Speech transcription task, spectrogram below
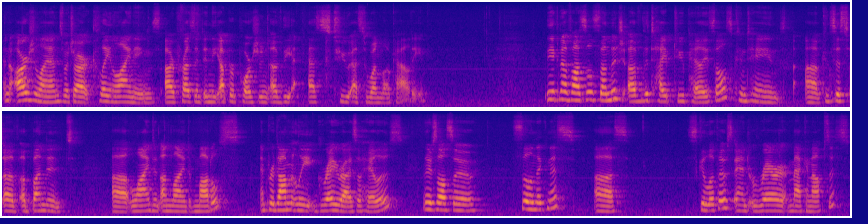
And argillans, which are clay linings, are present in the upper portion of the S2, S1 locality. The ichnofossil assemblage of the type 2 paleosols contains, uh, consists of abundant uh, lined and unlined mottles and predominantly gray rhizohalos. There's also Silinicnus, uh, and rare Macanopsis.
